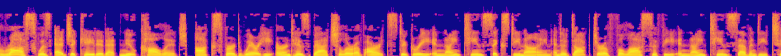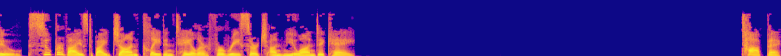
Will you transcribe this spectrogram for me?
Ross was educated at New College, Oxford where he earned his Bachelor of Arts degree in 1969 and a Doctor of Philosophy in 1972, supervised by John Clayton Taylor for research on muon decay. Topic.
